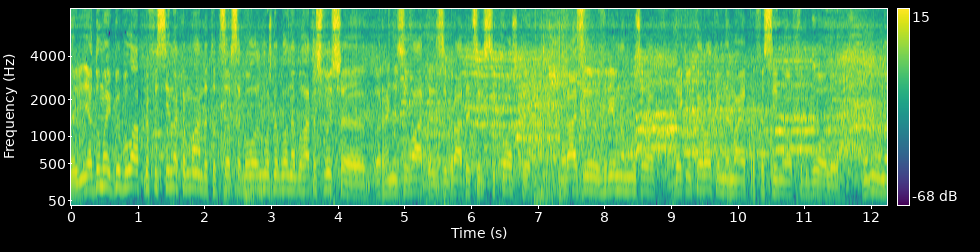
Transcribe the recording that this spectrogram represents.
Е, Я думаю, якби була професійна команда, то це все було можна було набагато швидше організувати, зібрати ці всі кошти. Наразі в Рівному вже декілька років немає професійного футболу. Ну, ну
